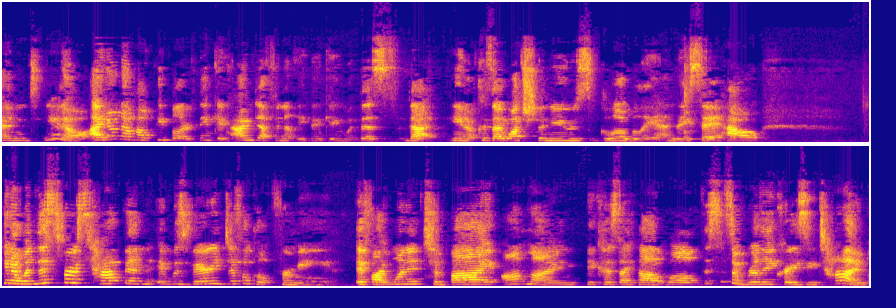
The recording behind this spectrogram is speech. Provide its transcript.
And, you know, I don't know how people are thinking. I'm definitely thinking with this that, you know, because I watch the news globally and they say how, you know, when this first happened, it was very difficult for me if I wanted to buy online because I thought, well, this is a really crazy time.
